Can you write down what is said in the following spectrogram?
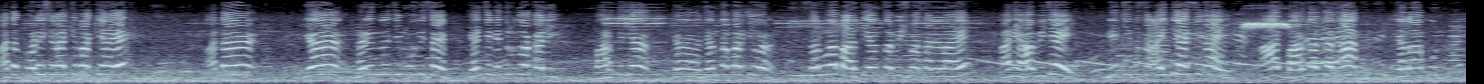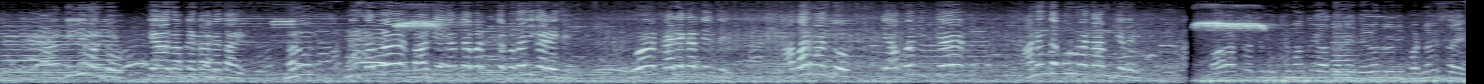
आता थोडेसे राज्य बाकी आहेत. आता या नरेंद्रजी मोदी साहेब यांच्या नेतृत्वाखाली भारतीय ज- जनता पार्टीवर सर्व भारतीयांचा विश्वास आलेला आहे. आणि हा विजय निश्चितच ऐतिहासिक आहे. आज भारताचं नाक ज्याला आपण दिल्ली म्हणतो ते आज आपल्या ताब्यात आहे. म्हणून मी सर्व भारतीय जनता पार्टीच्या पदाधिकाऱ्याचे व कार्यकर्त्यांचे आभार मानतो की आपण इतक्या आनंदपूर्ण काम केलंय. महाराष्ट्राचे मुख्यमंत्री आदरणीय देवेंद्रजी फडणवीस साहेब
